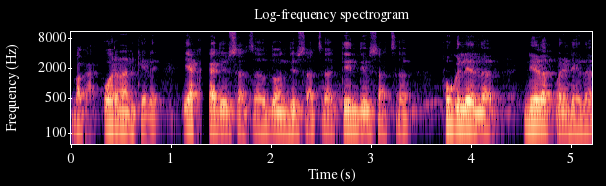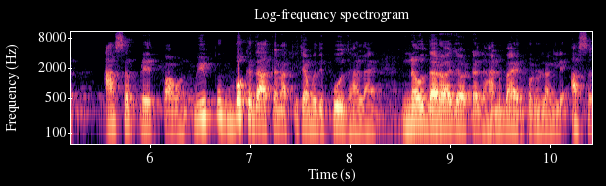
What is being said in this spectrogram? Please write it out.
बघा वर्णन केलं एका दिवसाचं दोन दिवसाचं तीन दिवसाचं फुगलेलं निळं पडलेलं. असं प्रेत पाहून विपुब्बक जातना तिच्यामध्ये पू झालाय. नऊ दरवाजावट घाण बाहेर पडू लागले. असं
